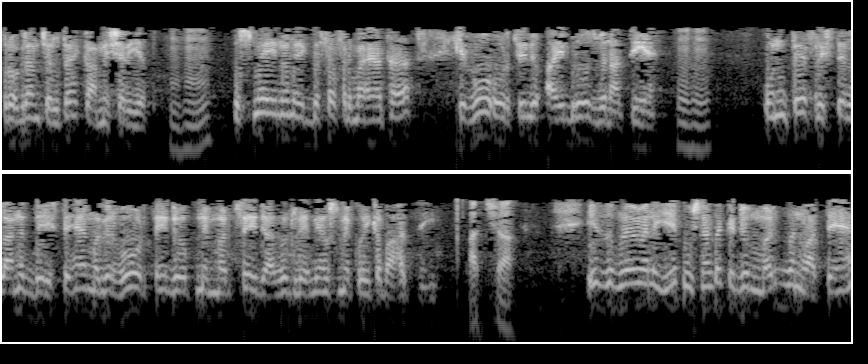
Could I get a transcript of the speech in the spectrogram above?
پروگرام چلتا ہے کام شریعت۔ اس میں انہوں نے ایک دفعہ فرمایا تھا کہ وہ عورتیں جو آئی بروز بناتی ہیں ان پہ فرشتے لانت بھیجتے ہیں مگر وہ عورتیں جو اپنے مرد سے اجازت لے لیں اس میں کوئی کباہت نہیں۔ اچھا۔ اس زمرے میں میں نے یہ پوچھنا تھا کہ جو مرد بنواتے ہیں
